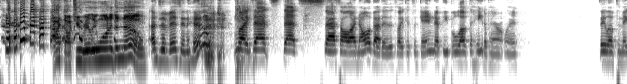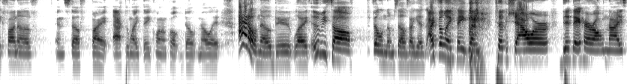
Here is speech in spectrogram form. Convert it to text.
I thought you really wanted to know. A Division who? like that's that's that's all I know about it. It's like it's a game that people love to hate. Apparently, they love to make fun of and stuff by acting like they quote unquote don't know it. I don't know, dude. Like Ubisoft feeling themselves, I guess. I feel like they like took a shower, did their hair all nice,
